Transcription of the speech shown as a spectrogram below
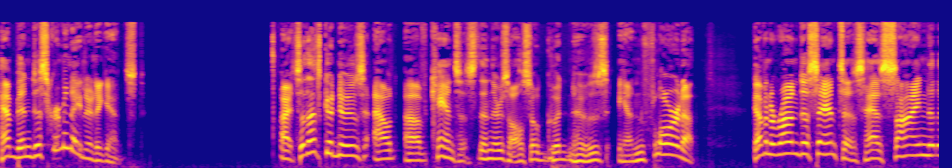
have been discriminated against. All right, so that's good news out of Kansas. Then there's also good news in Florida. Governor Ron DeSantis has signed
